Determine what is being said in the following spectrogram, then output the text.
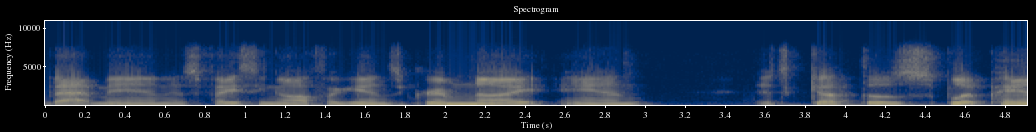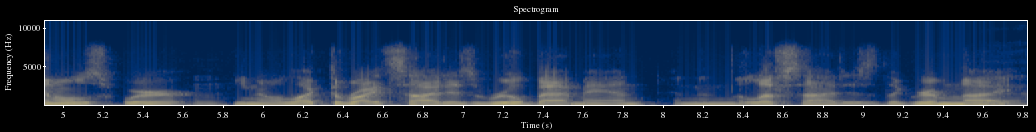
Batman is facing off against Grim Knight, and it's got those split panels where Mm. you know, like the right side is real Batman, and then the left side is the Grim Knight.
